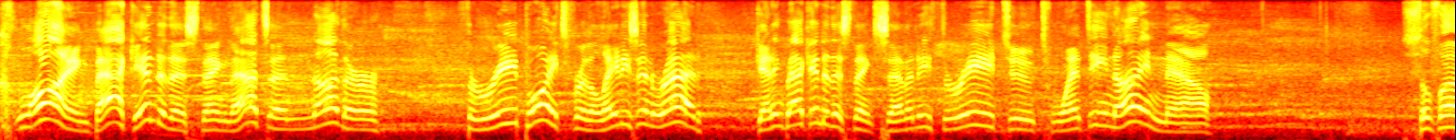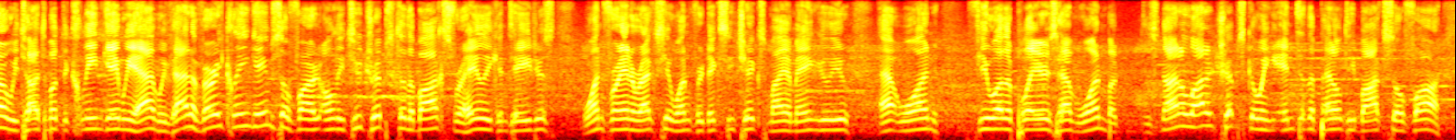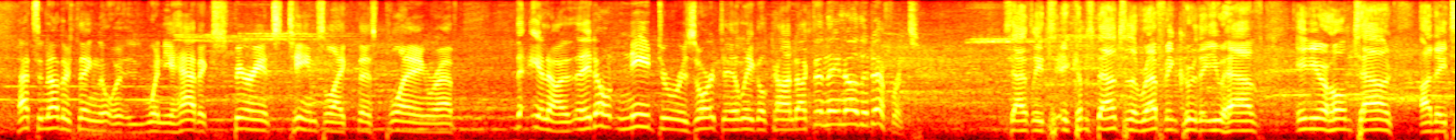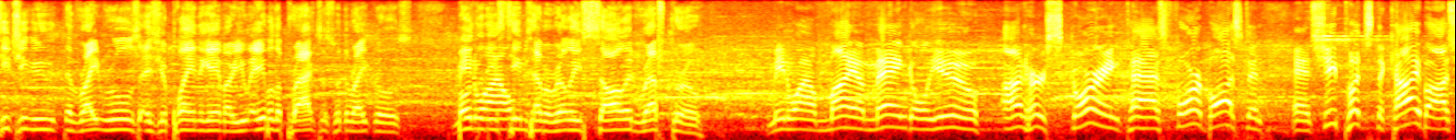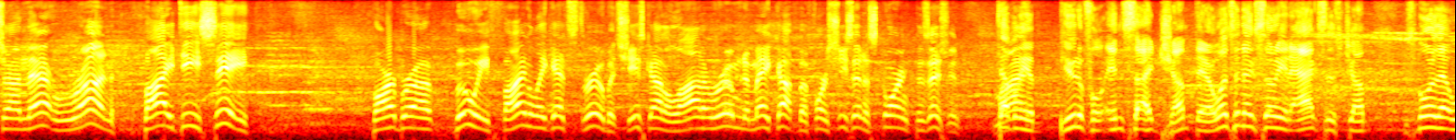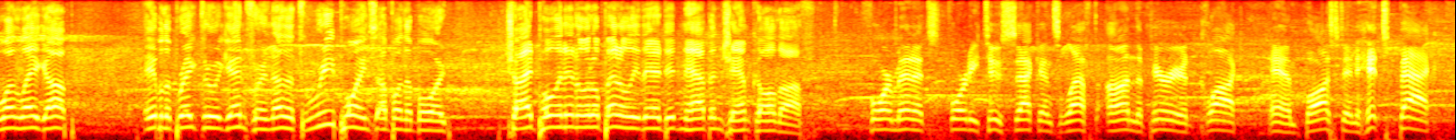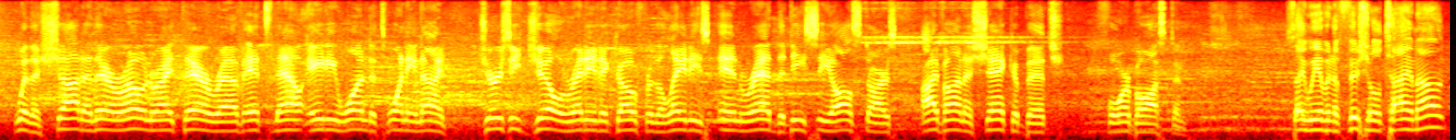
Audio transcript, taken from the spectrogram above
clawing back into this thing. That's another three points for the ladies in red. Getting back into this thing, 73 to 29 now. So far, we talked about the clean game we had. We've had a very clean game so far. Only two trips to the box for Haley Contagious, one for Anorexia, one for Dixie Chicks, Maya Mangulu at one. Few other players have one, but there's not a lot of trips going into the penalty box so far. That's another thing that when you have experienced teams like this playing, Rev, you know, they don't need to resort to illegal conduct, and they know the difference. Exactly. It comes down to the refereeing crew that you have in your hometown. Are they teaching you the right rules as you're playing the game? Are you able to practice with the right rules? Both Meanwhile, of these teams have a really solid ref crew. Meanwhile, Maya Mangliu on her scoring pass for Boston, and she puts the kibosh on that run by DC. Barbara Bowie finally gets through, but she's got a lot of room to make up before she's in a scoring position. Definitely a beautiful inside jump there. It wasn't necessarily an axis jump. It's more of that one leg up. Able to break through again for another three points up on the board. Tried pulling in a little penalty there, didn't happen. Jam called off. Four minutes, 42 seconds left on the period clock, and Boston hits back with a shot of their own right there, Rev. It's now 81 to 29. Jersey Jill ready to go for the ladies in red, the DC All Stars. Ivana Shankovich for Boston. It's like we have an official timeout.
